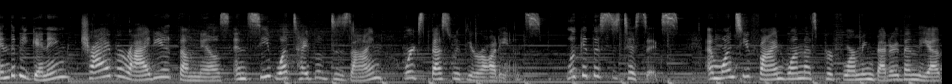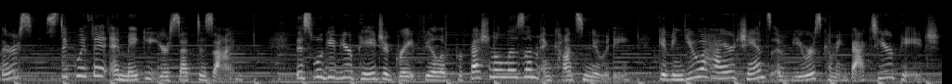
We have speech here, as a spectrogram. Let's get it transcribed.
In the beginning, try a variety of thumbnails and see what type of design works best with your audience. Look at the statistics, and once you find one that's performing better than the others, stick with it and make it your set design. This will give your page a great feel of professionalism and continuity, giving you a higher chance of viewers coming back to your page.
